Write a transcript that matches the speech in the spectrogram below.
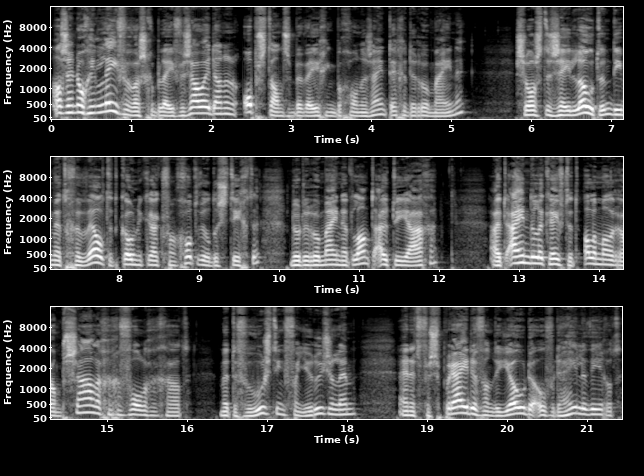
Als hij nog in leven was gebleven, zou hij dan een opstandsbeweging begonnen zijn tegen de Romeinen? Zoals de Zeloten, die met geweld het koninkrijk van God wilden stichten door de Romeinen het land uit te jagen. Uiteindelijk heeft het allemaal rampzalige gevolgen gehad, met de verwoesting van Jeruzalem en het verspreiden van de Joden over de hele wereld.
